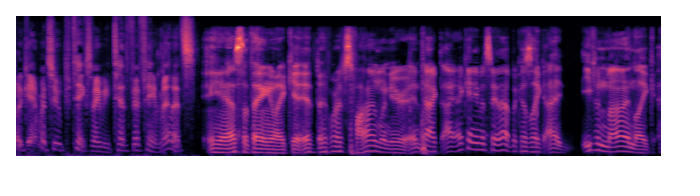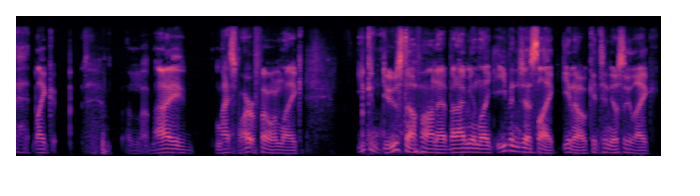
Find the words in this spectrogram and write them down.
but a game or two takes maybe 10, 15 minutes. Yeah, that's the thing. Like it, it it's fine when you're. In fact, I, I can't even say that because like I even mine like like my my smartphone like you can do stuff on it, but I mean like even just like you know continuously like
